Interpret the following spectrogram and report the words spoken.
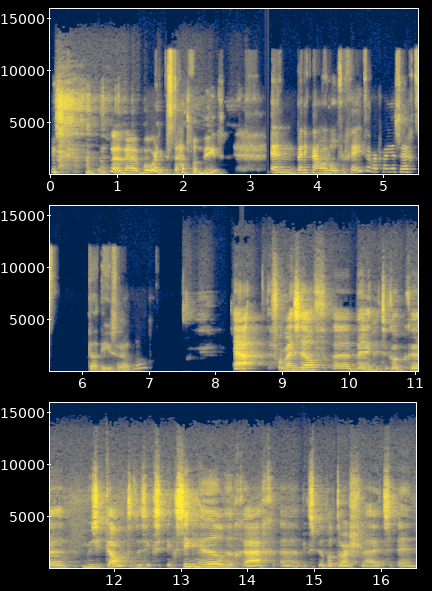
een behoorlijke staat van dienst. En ben ik nou een rol vergeten waarvan je zegt, dat, die is er ook nog? Ja, voor mijzelf uh, ben ik natuurlijk ook uh, muzikant. Dus ik, ik zing heel, heel graag. Uh, ik speel wat dwarsfluit. En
